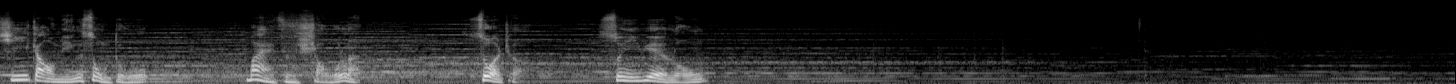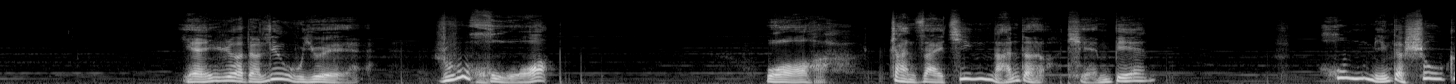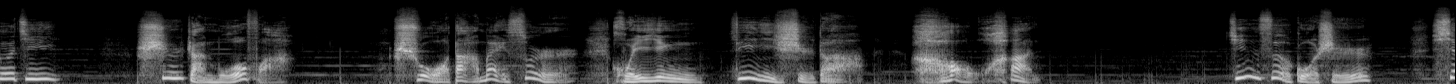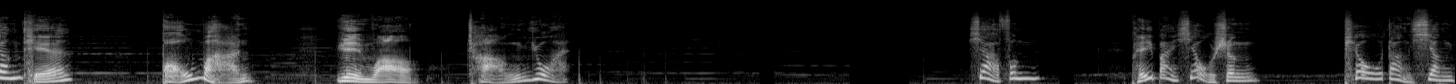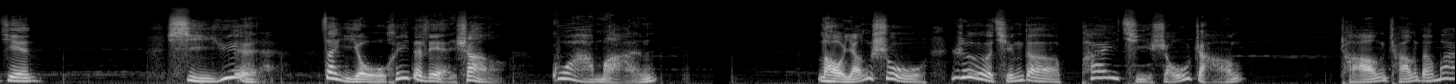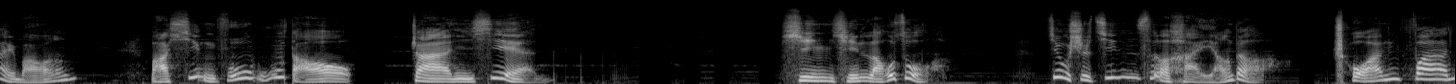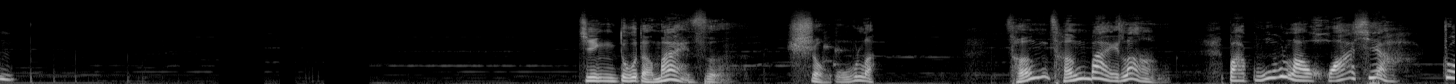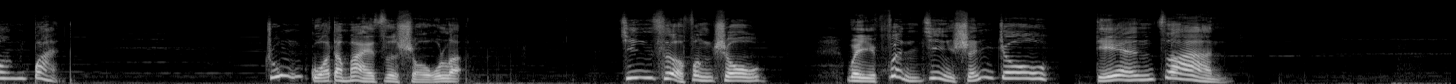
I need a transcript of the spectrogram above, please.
西照明诵读《麦子熟了》，作者孙月龙。炎热的六月如火，我站在京南的田边，轰鸣的收割机。施展魔法，硕大麦穗儿回应历史的浩瀚。金色果实香甜饱满，运往长院。夏风陪伴笑声飘荡乡间。喜悦在黝黑的脸上挂满，老杨树热情地拍起手掌，长长的麦芒把幸福舞蹈展现。辛勤劳作就是金色海洋的船帆。京都的麦子熟了，层层麦浪把古老华夏装扮。中国的麦子熟了，金色丰收为奋进神州点赞。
